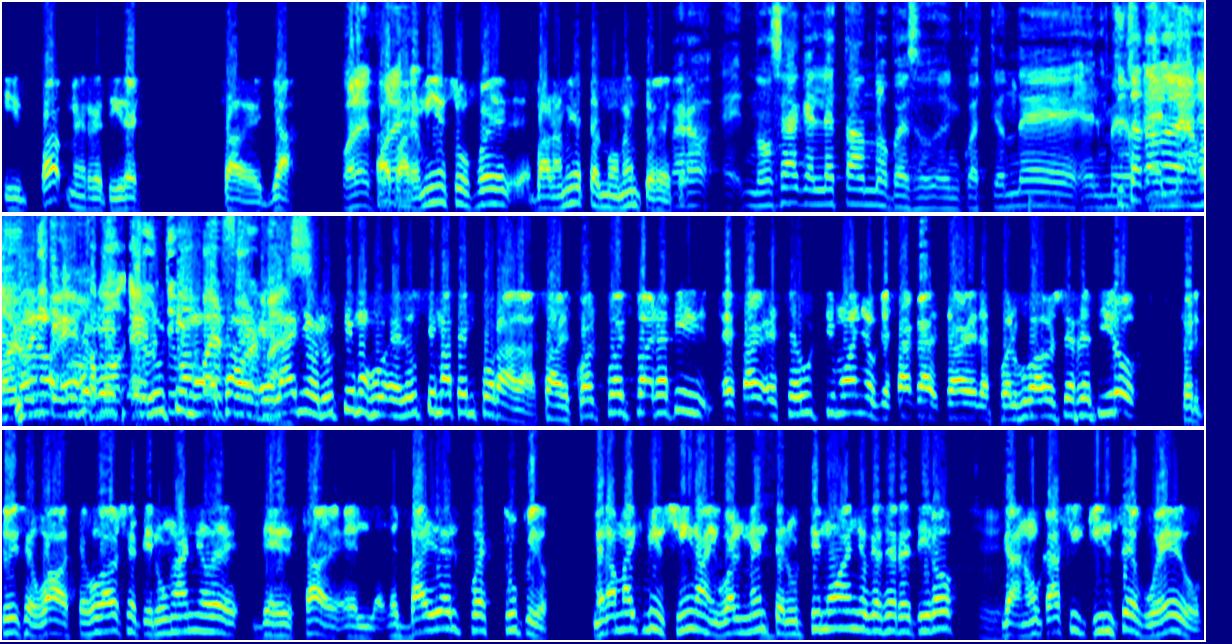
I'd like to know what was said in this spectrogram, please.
y pa, me retiré. ¿Sabes? Ya. ¿Cuál es, Ah, cuál para el- mí eso fue, para mí hasta el momento es eso. Pero eh, no sé a qué él le está dando peso en cuestión de el, me- el el- mejor el último- como el último el año, el último, la última temporada, ¿sabes? ¿Cuál fue para ti esa- ese último año que saca, ¿sabes? Después el jugador se retiró, pero tú dices, wow, este jugador se tiró un año de, de ¿sabes? El, el Biden fue estúpido. Mira Mike Mussina, igualmente, el último año que se retiró, ganó casi 15 juegos,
